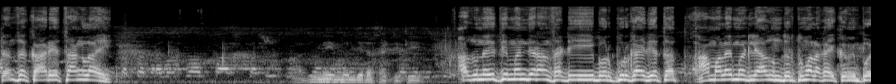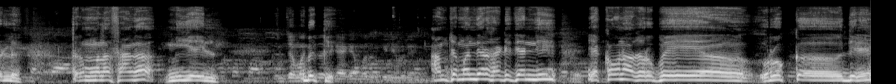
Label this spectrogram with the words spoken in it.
त्यांचं कार्य चांगलं आहे. अजूनही मंदिरासाठी ते अजूनही ते मंदिरांसाठी भरपूर काय देतात. आम्हालाही म्हटले अजून जर तुम्हाला काही कमी पडलं तर मला सांगा मी येईल. नक्की आमच्या मंदिरासाठी त्यांनी एकावन्न हजार रुपये रोख दिले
